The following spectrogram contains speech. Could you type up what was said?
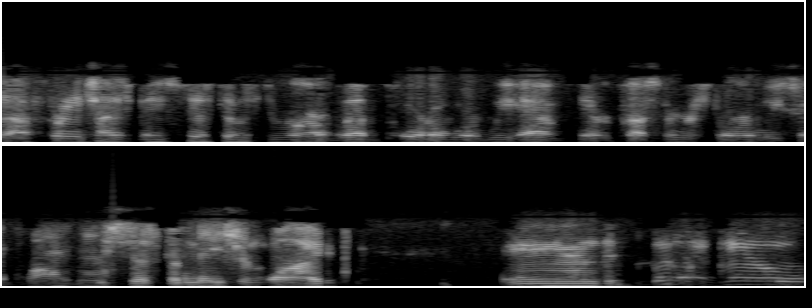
uh, franchise-based systems through our web portal where we have their customer store and we supply their system nationwide. And then we do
